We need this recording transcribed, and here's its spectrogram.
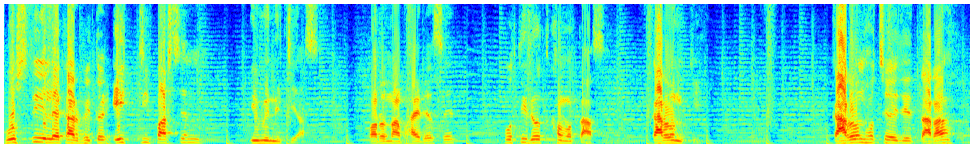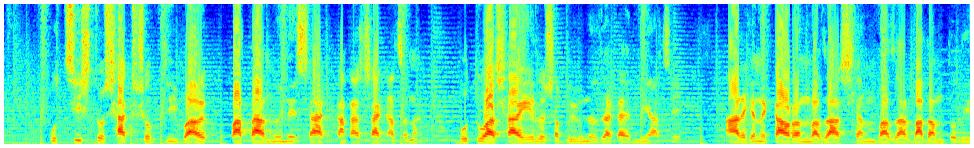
বস্তি এলাকার ভিতর এইট্টি পার্সেন্ট ইমিউনিটি আছে। করোনা ভাইরাসের প্রতিরোধ ক্ষমতা আছে। কারণ কি? কারণ হচ্ছে ওই যে তারা উচ্ছিষ্ট শাকসবজি বা পাতা নুনের শাক কাঁটা শাক আছে না? বতুয়া শাক এগুলো সব বিভিন্ন জায়গায় নিয়ে আছে আর এখানে কাউরান বাজার শ্যাম বাজার বাদামতলি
